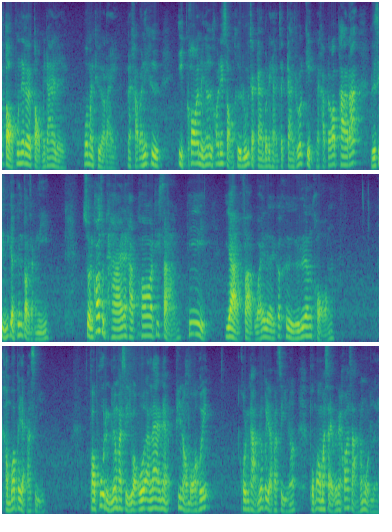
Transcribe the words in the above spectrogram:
ำตอบพวกนี้เราตอบไม่ได้เลย ว่ามันคืออะไรนะครับ อันนี้คือ อีกข้อหนึ่งก็คือข้อที่ 2 คือรู้จากการบริหารจัดการธุรกิจนะครับแล้วก็ภาระหรือสิ่งที่เกิดขึ้นต่อจากนี้ ส่วนข้อสุดท้ายนะครับ ข้อที่ 3 ที่อยากฝากไว้เลยก็คือเรื่องของคำว่าประหยัดภาษี พอพูดถึงเรื่องภาษีบอกโอ้อันแรกเนี่ยพี่หนอมบอกว่าเฮ้ยคนถามเรื่องประหยัดภาษีเนาะผมเอามาใส่ไว้ในข้อ 3 ทั้งหมดเลย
